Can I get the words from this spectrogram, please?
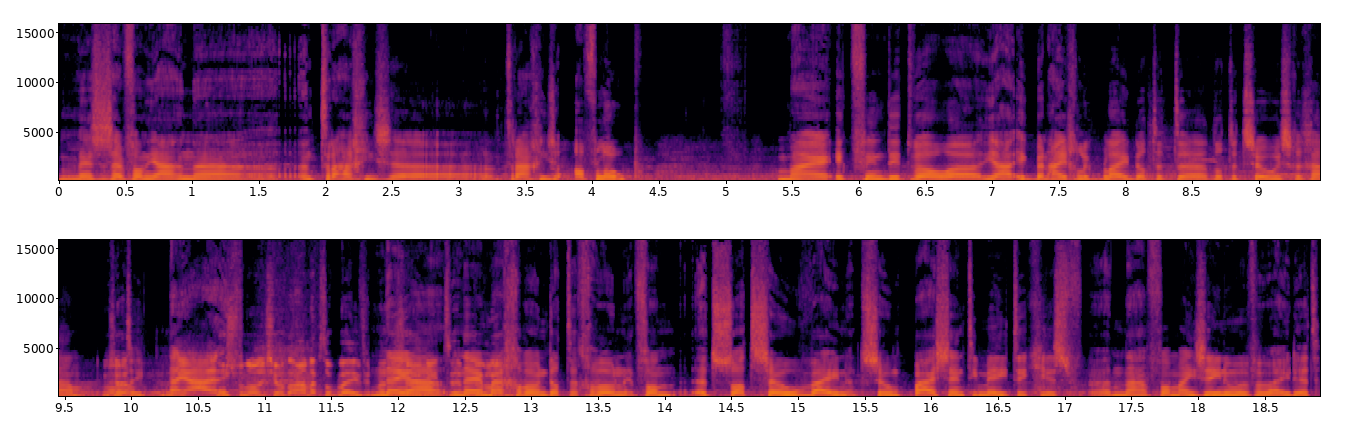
mensen zijn van ja, een, eh, een tragische, tragische afloop. Maar ik vind dit wel, ja, ik ben eigenlijk blij dat het, dat het zo is gegaan. Want Hoezo? ik, nou ja, Los van dat je wat aandacht oplevert, maar nee, dat zul je ja, niet nee bedoelen. maar gewoon dat het gewoon van het zat zo weinig, zo'n paar centimetertjes na van mijn zenuwen verwijderd.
